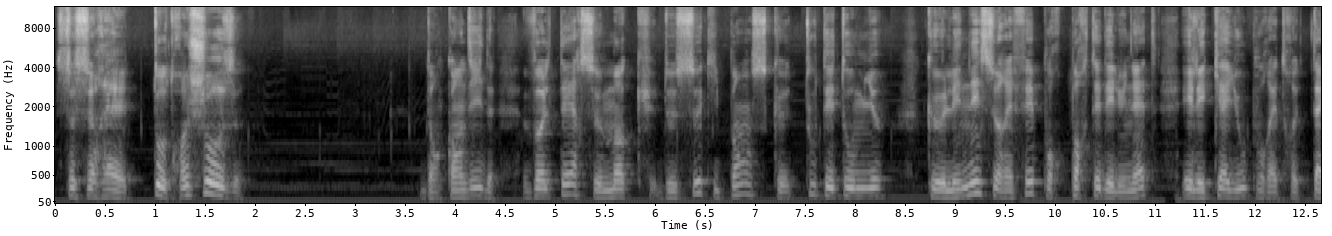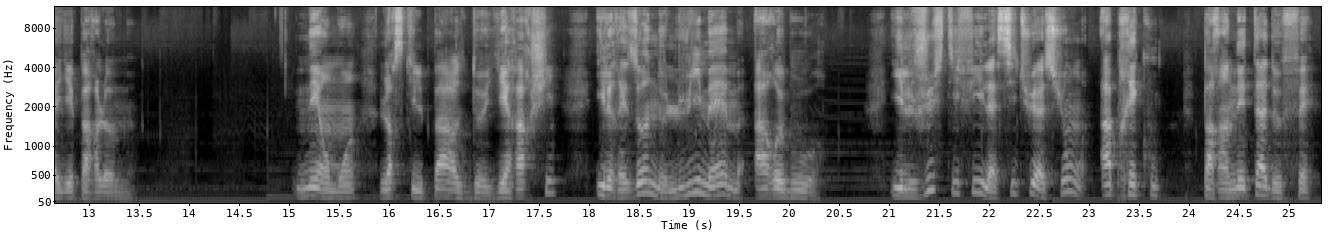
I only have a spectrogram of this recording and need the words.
ce serait autre chose. Dans Candide, Voltaire se moque de ceux qui pensent que tout est au mieux, que les nez seraient pour porter des lunettes et les cailloux pour être taillés par l'homme. Néanmoins, lorsqu'il parle de hiérarchie, il raisonne lui-même à rebours. Il justifie la situation après coup, par un état de fait.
